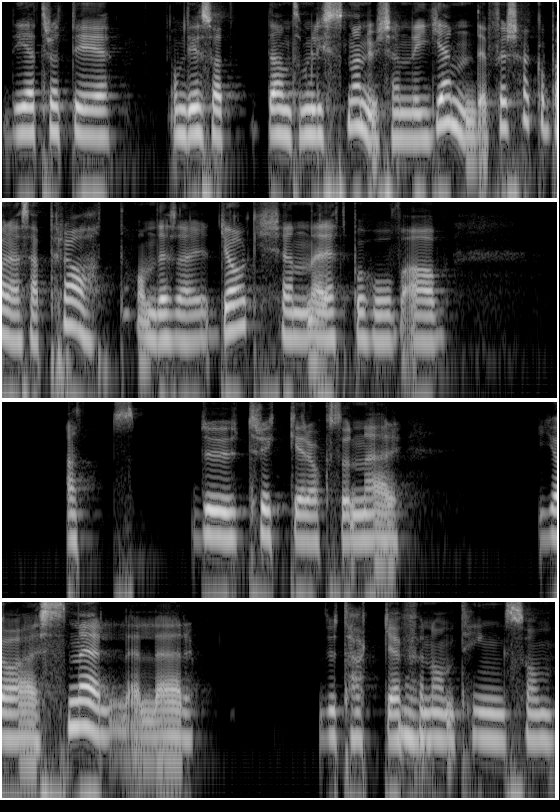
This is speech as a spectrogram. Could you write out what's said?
det, jag tror att det om det är så att den som lyssnar nu känner igen det, försök att bara så prata om det. Så här, jag känner ett behov av att du trycker också när jag är snäll eller du tackar mm. för någonting som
